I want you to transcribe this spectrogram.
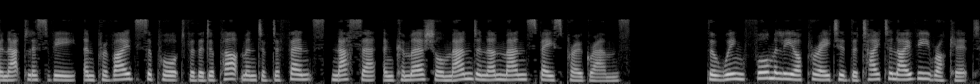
and Atlas V, and provides support for the Department of Defense, NASA, and commercial manned and unmanned space programs. The wing formerly operated the Titan IV rocket.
